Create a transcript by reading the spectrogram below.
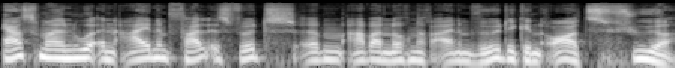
erstmal nur in einem Fall. Es wird ähm, aber noch nach einem würdigen Ort für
